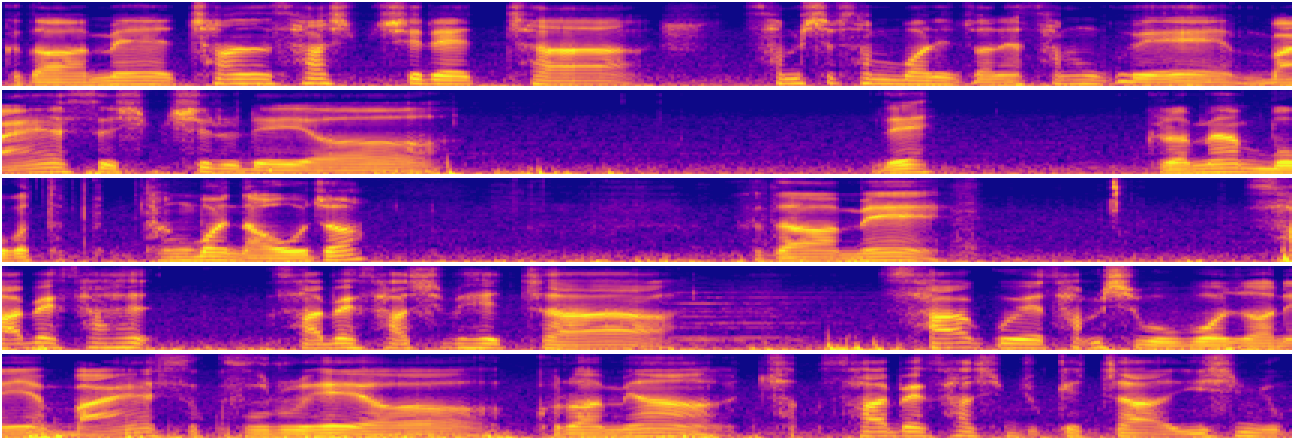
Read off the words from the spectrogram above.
그 다음에 1047회차 33번이잖아요. 39에 마이너스 17을 해요. 네? 그러면 뭐가 다- 당번이 나오죠? 그 다음에 440, 440회차 49에 35번전에 마이너스 9를 해요. 그러면 446회차 26,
